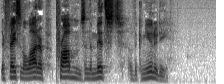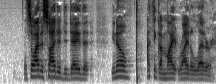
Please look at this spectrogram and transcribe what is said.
they're facing a lot of problems in the midst of the community. And so I decided today that, you know, I think I might write a letter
